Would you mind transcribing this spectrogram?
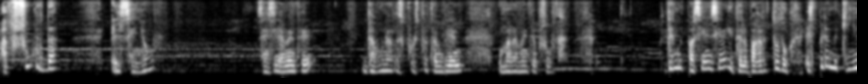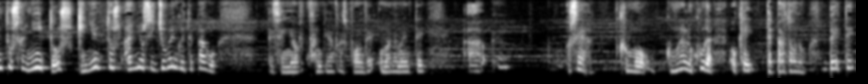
absurda, el Señor sencillamente da una respuesta también humanamente absurda. Denme paciencia y te lo pagaré todo. Espérame 500 añitos, 500 años y yo vengo y te pago. El Señor también responde humanamente, o sea, como, como una locura. Ok, te perdono, vete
